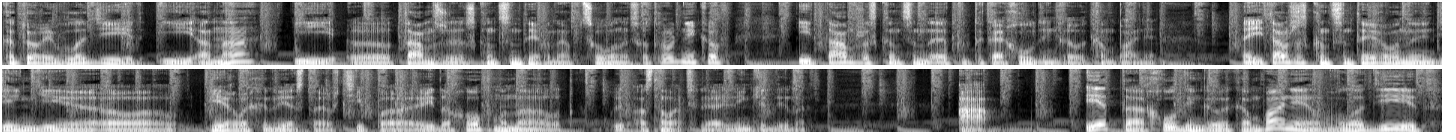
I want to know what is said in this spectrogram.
которой владеет и она, и э, там же сконцентрированы опционы сотрудников, и там же сконцентрирована, это такая холдинговая компания – и там же сконцентрированы деньги э, первых инвесторов, типа Рида Хоффмана, вот, основателя LinkedIn. А эта холдинговая компания владеет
